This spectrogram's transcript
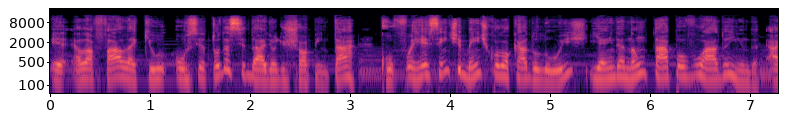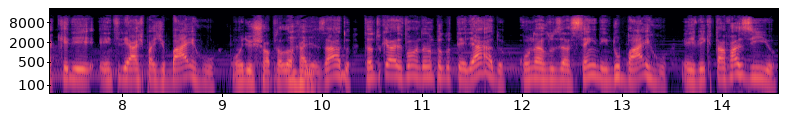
é, ela fala que o, o setor da cidade onde o shopping tá foi recentemente colocado luz e ainda não tá povoado ainda. Aquele, entre aspas, de bairro onde o shopping tá localizado, tanto que elas vão andando pelo telhado, quando as luzes acendem do bairro, eles veem que tá vazio.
